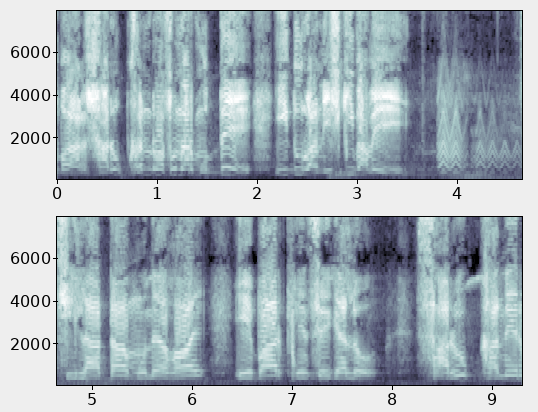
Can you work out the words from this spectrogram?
এবার শাহরুখ খান রচনার মধ্যে ইঁদুর আনিস কীভাবে? শিলাটা মনে হয় এবার ফেঁসে গেল। শাহরুখ খানের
